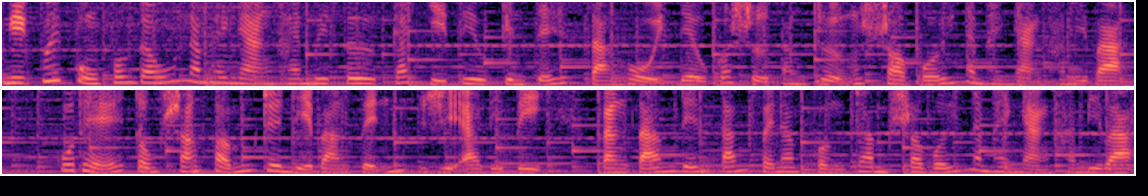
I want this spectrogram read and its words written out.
Nghị quyết cùng phấn đấu năm 2024 các chỉ tiêu kinh tế xã hội đều có sự tăng trưởng so với năm 2023. Cụ thể, tổng sản phẩm trên địa bàn tỉnh GRDP tăng 8 đến 8,5% so với năm 2023.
